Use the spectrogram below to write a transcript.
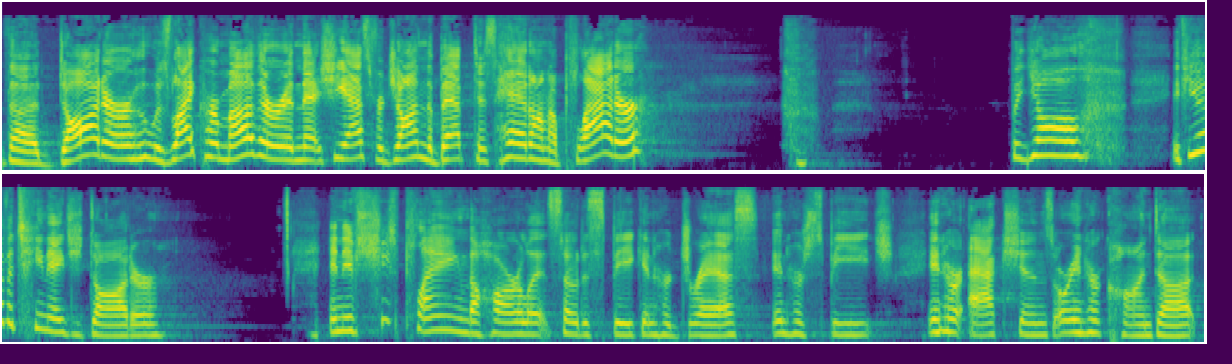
the daughter who was like her mother and that she asked for John the Baptist's head on a platter. But y'all, if you have a teenage daughter, and if she's playing the harlot, so to speak, in her dress, in her speech, in her actions, or in her conduct,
